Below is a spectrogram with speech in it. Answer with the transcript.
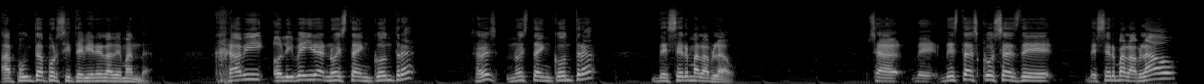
Apunta por si te viene la demanda. Javi Oliveira no está en contra, ¿sabes? No está en contra de ser mal hablado. O sea, de, estas cosas de, de ser mal hablado,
